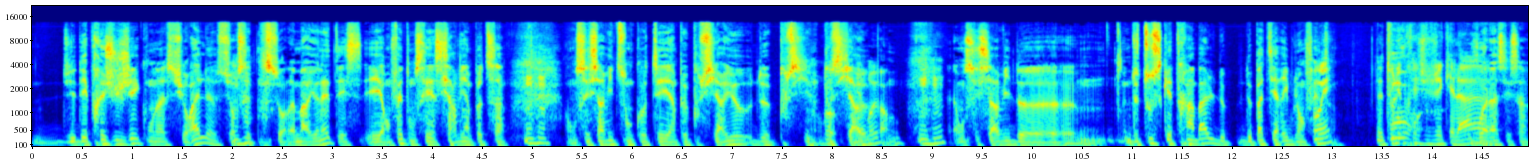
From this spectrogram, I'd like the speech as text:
du- des préjugés qu'on a sur elle, sur Mhm. cette, sur la marionnette, et, et en fait, on s'est servi un peu de ça. Mhm. On s'est servi de son côté un peu poussiéreux, de poussi- poussiéreux, pardon. Mhm. On s'est servi de de tout ce qui est trimballe, de, de pas terrible en fait. Oui. De tous les préjugés qu'elle a. Voilà, c'est ça.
